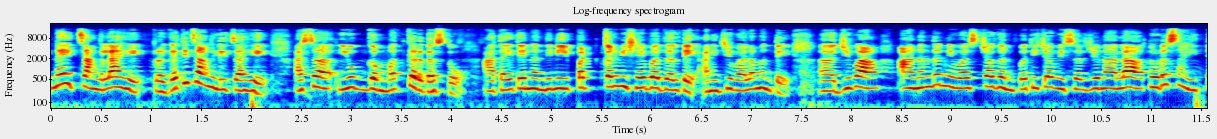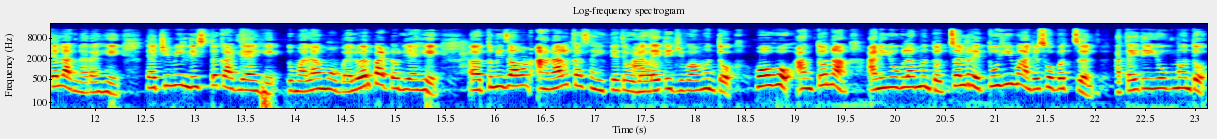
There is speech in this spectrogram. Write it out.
नाही चांगलं आहे प्रगती चांगलीच आहे असं युग गंमत करत असतो. आता इथे नंदिनी पटकन विषय बदलते आणि जीवाला म्हणते जीवा आनंद निवासच्या गणपतीच्या विसर्जनाला थोडं साहित्य लागणार आहे. त्याची मी लिस्ट काढली आहे. तुम्हाला मोबाईलवर पाठवली आहे. तुम्ही जाऊन आणाल का साहित्य तेवढं? आता इथे जीवा म्हणतो हो हो आणतो ना. आणि युगला म्हणतो चल रे तूही माझ्यासोबत चल. आता इथे युग म्हणतो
